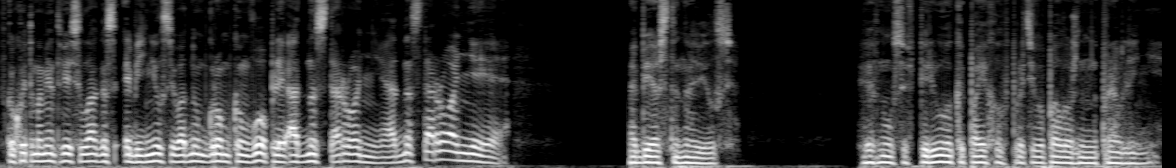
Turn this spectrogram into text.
В какой-то момент весь Лагос объединился в одном громком вопле «Одностороннее! Одностороннее!». Аби остановился. Вернулся в переулок и поехал в противоположном направлении.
